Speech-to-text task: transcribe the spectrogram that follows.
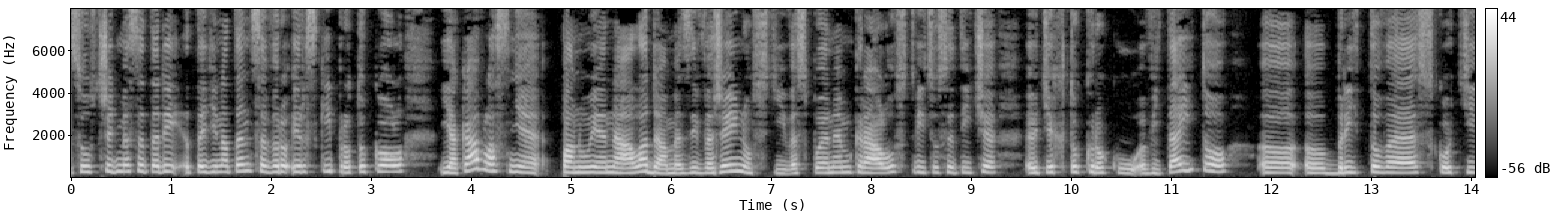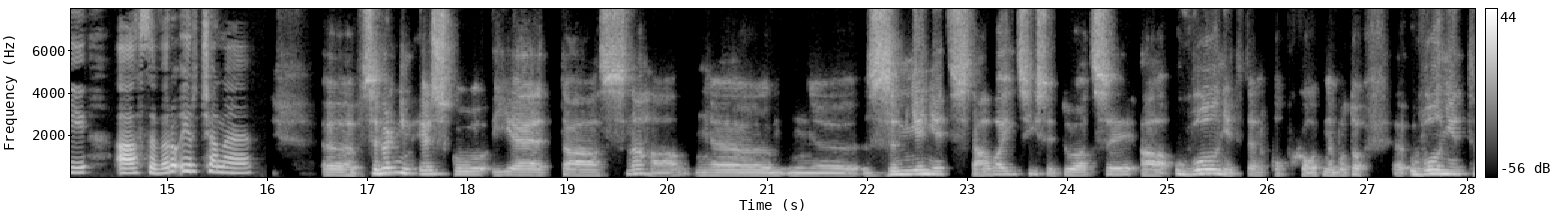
soustředíme se tedy teď na ten severoirský protokol. Jaká vlastně panuje nálada mezi veřejností ve Spojeném království, co se týče eh, těchto kroků? Vítají to Britové, Skoti a severoirčané? Eh, v severním Irsku je ta snaha eh, změnit stávající situaci a uvolnit ten obchod, nebo to eh, uvolnit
